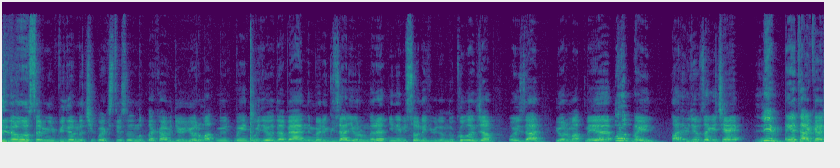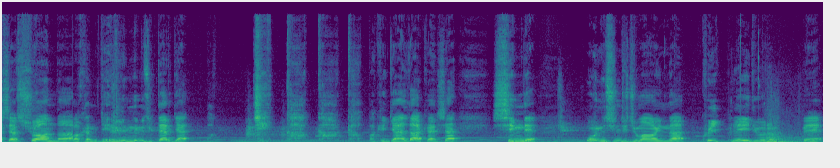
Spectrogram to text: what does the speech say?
Siz de dostlarım gibi videomda çıkmak istiyorsanız mutlaka videoya yorum atmayı unutmayın. Bu videoda da beğendiğim böyle güzel yorumları yine bir sonraki videomda kullanacağım. O yüzden yorum atmayı unutmayın. Hadi videomuza geçelim. Evet arkadaşlar şu anda bakın gerilimli müzikler gel. Bak. Çek ka ka ka. Bakın geldi arkadaşlar. Şimdi 13. Cuma oyununa Quick Play diyorum ve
